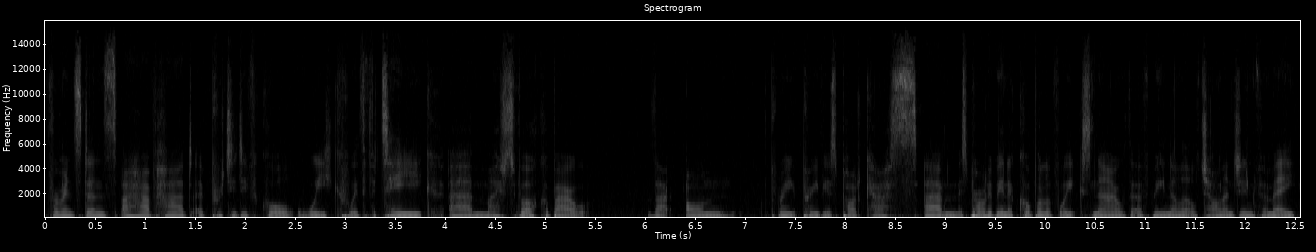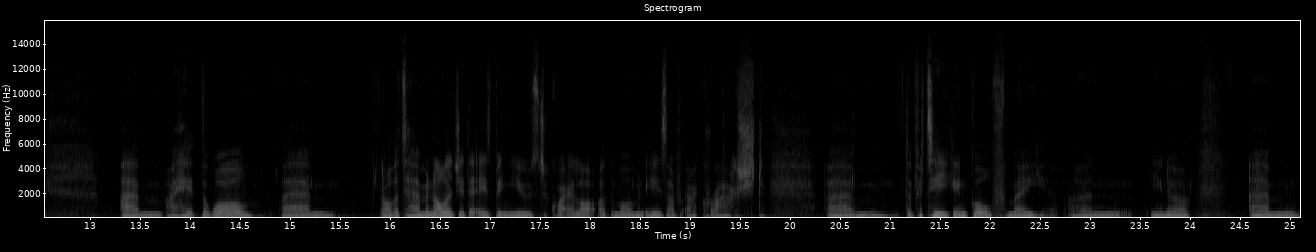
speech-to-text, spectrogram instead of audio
for instance, I have had a pretty difficult week with fatigue. Um, I spoke about that on pre- previous podcasts. Um, it's probably been a couple of weeks now that have been a little challenging for me. Um, I hit the wall. Um, all the terminology that is being used quite a lot at the moment is I've I crashed. Um, the fatigue engulfed me, and you know, um,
